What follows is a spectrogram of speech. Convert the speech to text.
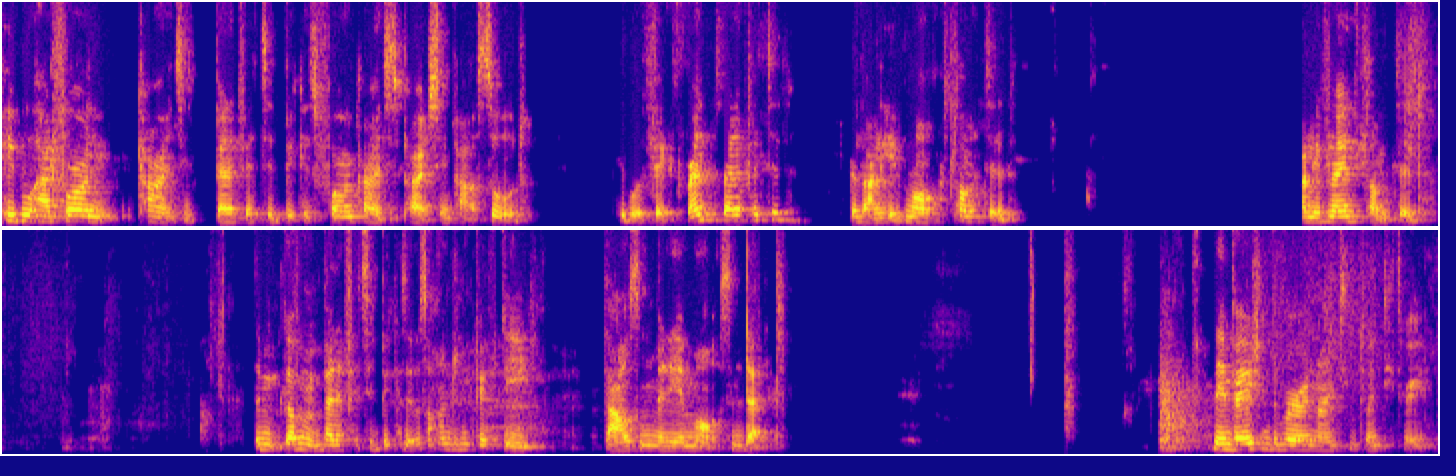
People had foreign currencies benefited because foreign currencies purchasing power soared. People with fixed rents benefited. The value of marks plummeted. Value of loans plummeted. The government benefited because it was 150,000 million marks in debt. The invasion of the Ruhr in 1923.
